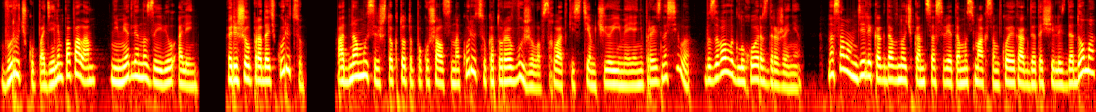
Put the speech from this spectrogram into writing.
«Выручку поделим пополам», – немедленно заявил олень. «Решил продать курицу?» Одна мысль, что кто-то покушался на курицу, которая выжила в схватке с тем, чье имя я не произносила, вызывала глухое раздражение. На самом деле, когда в ночь конца света мы с Максом кое-как дотащились до дома,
